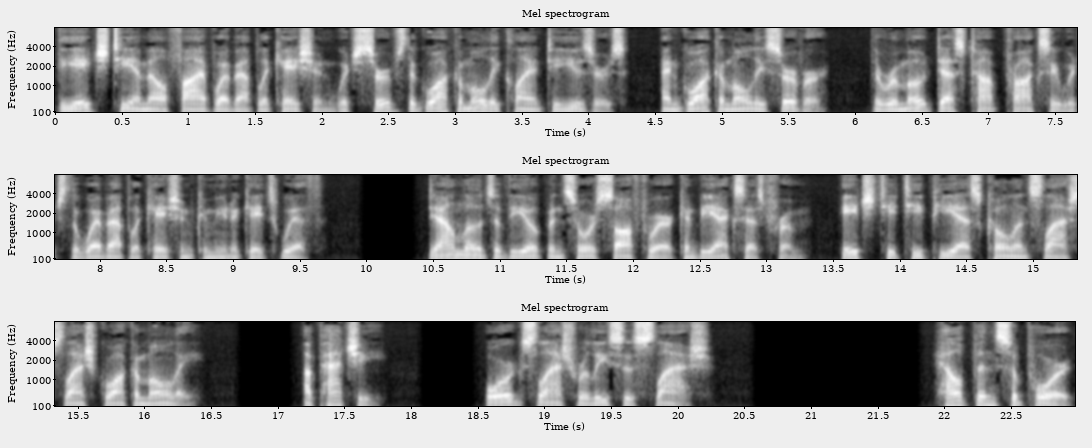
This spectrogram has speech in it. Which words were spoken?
the HTML5 web application which serves the Guacamole client to users, and Guacamole Server, the remote desktop proxy which the web application communicates with. Downloads of the open source software can be accessed from https guacamole apache org slash releases slash. Help and support.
